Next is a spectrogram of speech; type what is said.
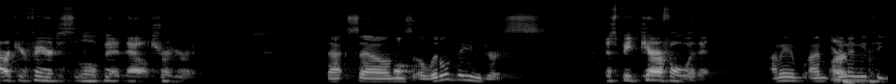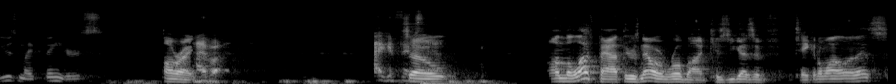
arc your finger just a little bit, and that'll trigger it. That sounds a little dangerous. Just be careful with it. I mean, I'm Alright. gonna need to use my fingers. all right. I've uh, I can fix So that. on the left path, there's now a robot because you guys have taken a while on this.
